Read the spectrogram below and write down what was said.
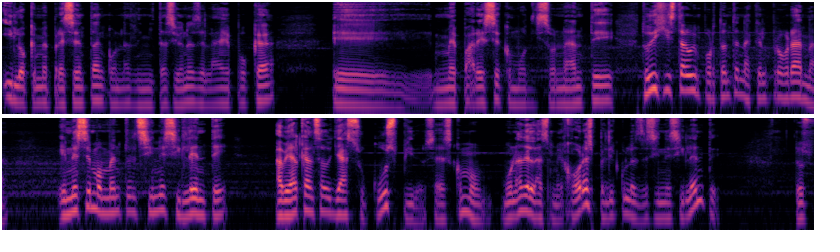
y, lo que me presentan con las limitaciones de la época, eh, me parece como disonante. Tú dijiste algo importante en aquel programa, en ese momento el cine silente había alcanzado ya su cúspide, o sea, es como una de las mejores películas de cine silente. Entonces,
